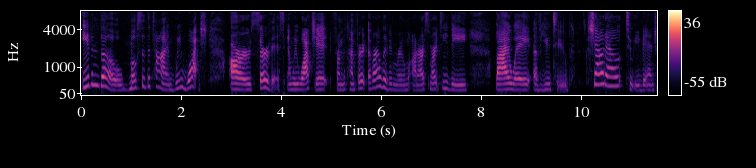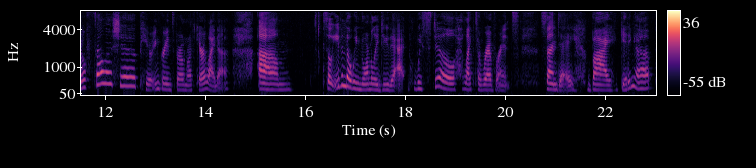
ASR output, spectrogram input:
even though most of the time we watch our service and we watch it from the comfort of our living room on our smart TV by way of YouTube. Shout out to Evangel Fellowship here in Greensboro, North Carolina. Um, so, even though we normally do that, we still like to reverence Sunday by getting up,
